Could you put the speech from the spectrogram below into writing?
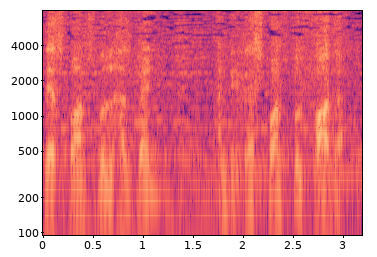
responsible husband and a responsible father.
